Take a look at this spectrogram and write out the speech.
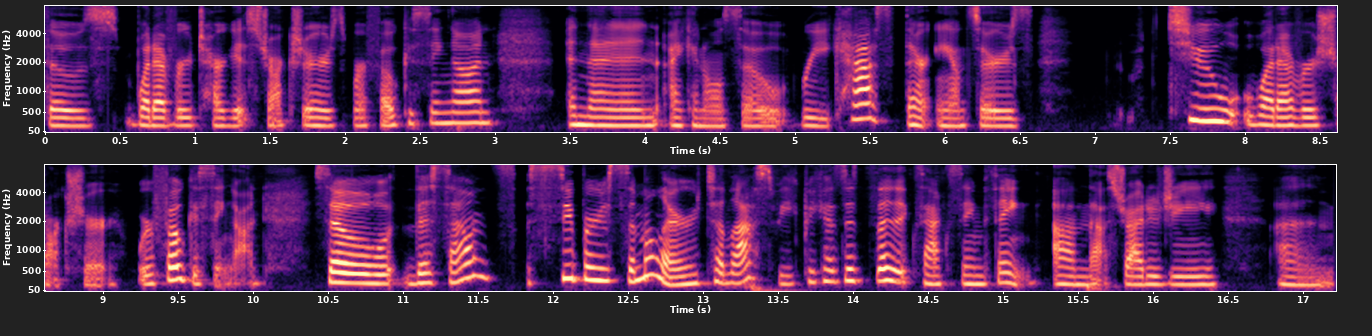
those whatever target structures we're focusing on. And then I can also recast their answers to whatever structure we're focusing on. So this sounds super similar to last week because it's the exact same thing. Um, that strategy um,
